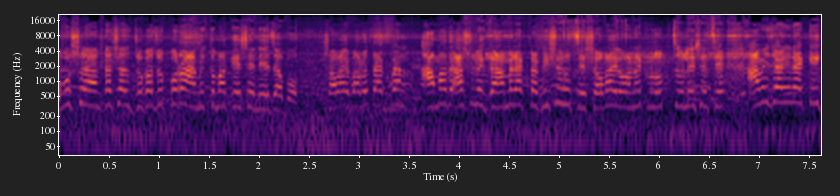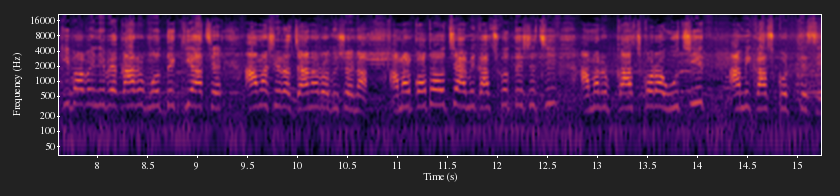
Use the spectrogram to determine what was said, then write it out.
অবশ্যই আঙ্কার সাথে যোগাযোগ করো, আমি তোমাকে এসে নিয়ে যাব। সবাই ভালো থাকবেন। আমাদের আসলে গ্রামের একটা বিষয় হচ্ছে, সবাই অনেক লোক চলে এসেছে। আমি জানি না কে কীভাবে নিবে কারোর মধ্যে কি আছে, আমার সেটা জানারও বিষয় না। আমার কথা হচ্ছে, আমি কাজ করতে এসেছি, আমার কাজ করা উচিত, আমি কাজ করতেছি।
